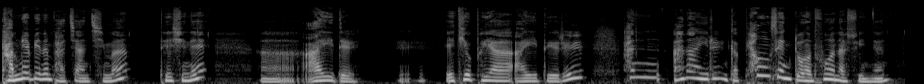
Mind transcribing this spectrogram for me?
답례비는 받지 않지만 대신에 아, 아이들 에티오피아 아이들을 한, 한 아이를 그러니까 평생 동안 후원할 수 있는, 음.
